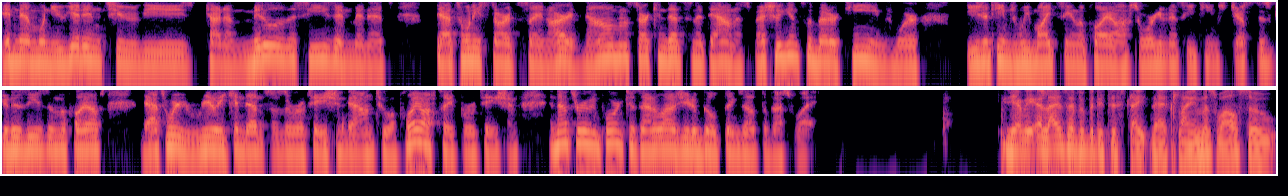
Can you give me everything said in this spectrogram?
And then when you get into these kind of middle of the season minutes, that's when he starts saying, all right, now I'm going to start condensing it down, especially against the better teams where these are teams we might see in the playoffs. So we're going to see teams just as good as these in the playoffs. That's where he really condenses the rotation down to a playoff type rotation. And that's really important because that allows you to build things out the best way. Yeah, it allows everybody to state their claim as well. So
